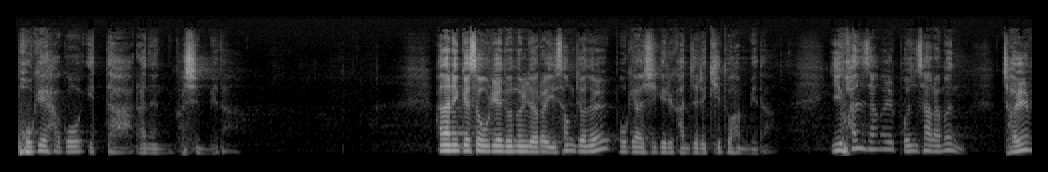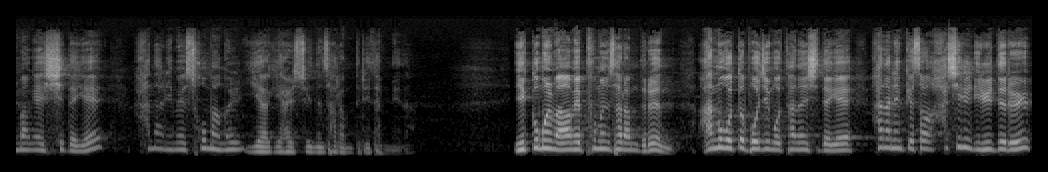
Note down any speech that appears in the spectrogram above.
보게 하고 있다라는 것입니다. 하나님께서 우리의 눈을 열어 이 성전을 보게 하시기를 간절히 기도합니다. 이 환상을 본 사람은 절망의 시대에 하나님의 소망을 이야기할 수 있는 사람들이 됩니다. 이 꿈을 마음에 품은 사람들은 아무것도 보지 못하는 시대에 하나님께서 하실 일들을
